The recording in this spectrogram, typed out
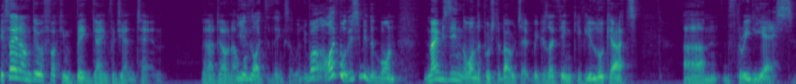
if they don't do a fucking big game for Gen 10, then I don't know. You'd what. like to think so, wouldn't you? But I thought this would be the one. Maybe this isn't the one that pushed the boat out because I think if you look at um, the 3DS,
